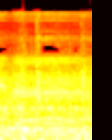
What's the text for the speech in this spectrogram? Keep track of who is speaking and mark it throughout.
Speaker 1: Amen.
